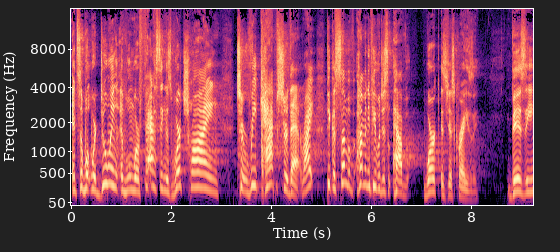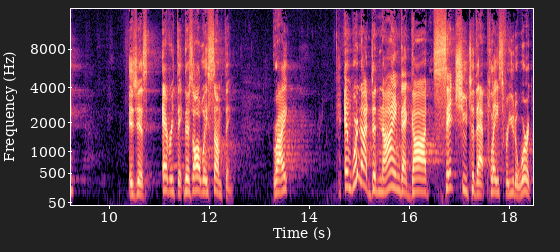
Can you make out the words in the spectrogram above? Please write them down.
And so, what we're doing when we're fasting is we're trying to recapture that, right? Because some of how many people just have work is just crazy, busy, is just everything. There's always something, right? And we're not denying that God sent you to that place for you to work.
